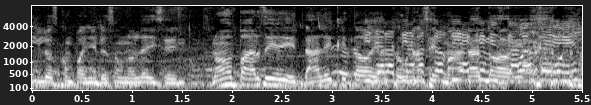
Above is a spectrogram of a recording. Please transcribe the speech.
y los compañeros a uno le dicen, no, parce, dale que todavía y ya la tiene más semana, que mis ganas de ir.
